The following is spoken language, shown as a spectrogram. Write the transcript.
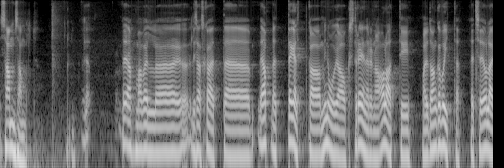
samm-sammult jah, ma veel äh, lisaks ka, et äh, jah, et tegelikult ka minu jaoks treenerina alati ma ju tahan ka võita, et see ei ole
